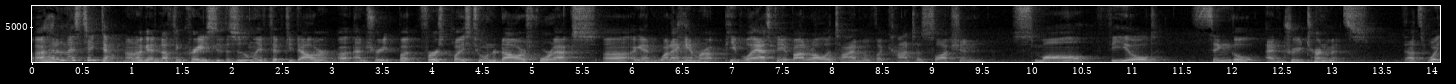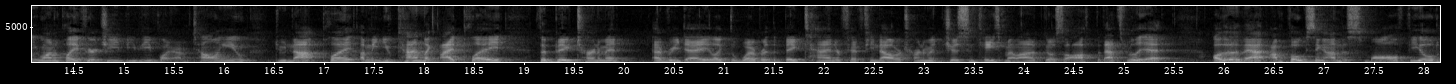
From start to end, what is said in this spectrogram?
uh, had a nice takedown. Now again, nothing crazy. This is only a fifty dollar uh, entry, but first place two hundred dollars four X. Uh, again, what I hammer up, people ask me about it all the time of like contest selection, small field single entry tournaments. That's what you want to play if you're a GPP player. I'm telling you, do not play. I mean, you can like I play the big tournament every day, like the whatever the big ten or fifteen dollar tournament, just in case my lineup goes off. But that's really it. Other than that, I'm focusing on the small field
